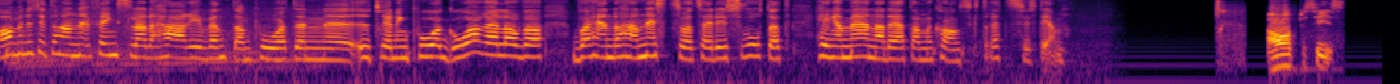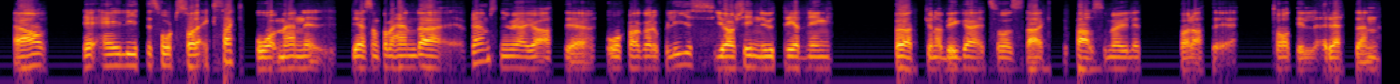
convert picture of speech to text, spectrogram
Ja, men nu sitter han fängslad här i väntan på att en utredning pågår eller vad, vad händer härnäst så att säga? Det är svårt att hänga med när det är ett amerikanskt rättssystem. Ja, precis. Ja, det är lite svårt att svara exakt på, men det som kommer hända främst nu är ju att eh, åklagare och polis gör sin utredning för att kunna bygga ett så starkt fall som möjligt för att eh, ta till rätten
